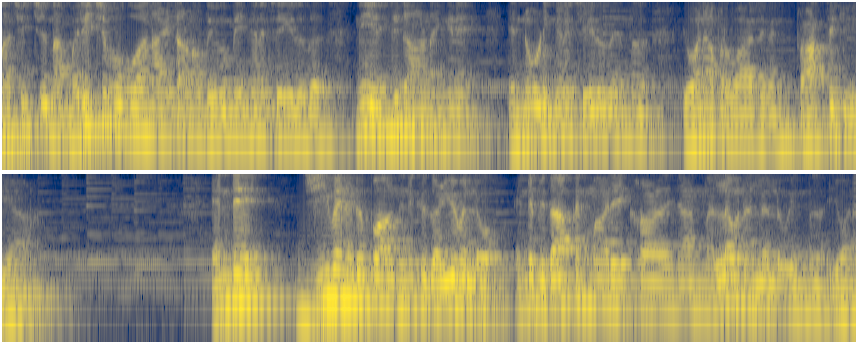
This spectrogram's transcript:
നശിച്ച് മരിച്ചു പോകുവാനായിട്ടാണോ ദൈവമേ ഇങ്ങനെ ചെയ്തത്? നീ എന്തിനാണ് ഇങ്ങനെ എന്നോട് ഇങ്ങനെ ചെയ്തത് എന്ന് യോന പ്രവാചകൻ പ്രാർത്ഥിക്കുകയാണ്. എന്റെ ജീവൻ എടുപ്പാൻ നിനക്ക് കഴിയുമല്ലോ. എന്റെ പിതാക്കന്മാരെക്കാൾ ഞാൻ നല്ലവനല്ലല്ലോ എന്ന് യോന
